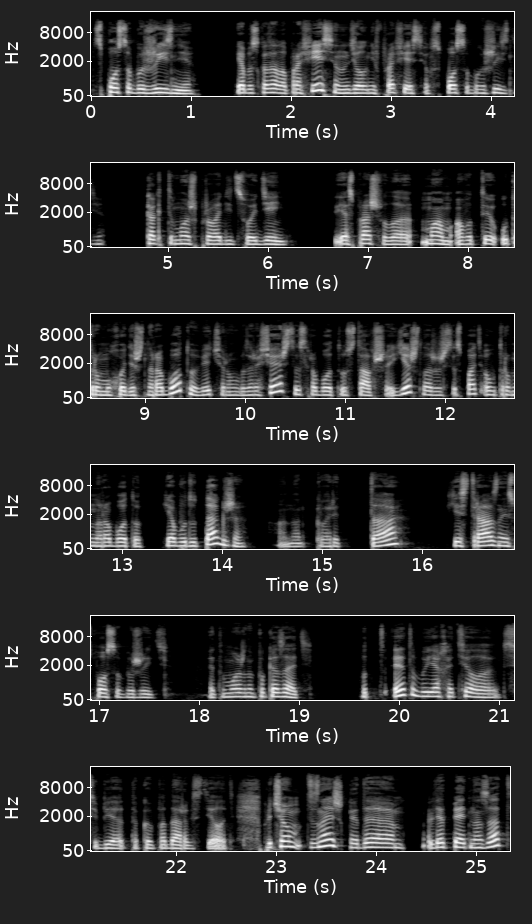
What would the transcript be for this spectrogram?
Способы жизни. Я бы сказала профессии, но дело не в профессиях, в способах жизни. как ты можешь проводить свой день? Я спрашивала, мам, а вот ты утром уходишь на работу, вечером возвращаешься с работы уставшая, ешь, ложишься спать, а утром на работу. Я буду так же? Она говорит, да, есть разные способы жить. Это можно показать. Вот это бы я хотела себе такой подарок сделать. Причем, ты знаешь, когда лет пять назад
